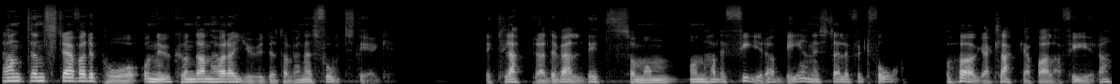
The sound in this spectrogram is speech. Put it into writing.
Tanten strävade på och nu kunde han höra ljudet av hennes fotsteg. Det klapprade väldigt som om hon hade fyra ben istället för två och höga klackar på alla fyra.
